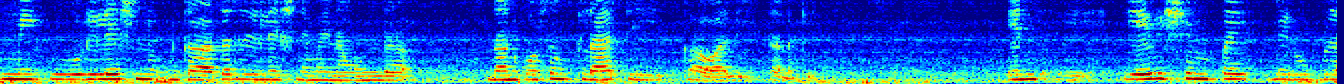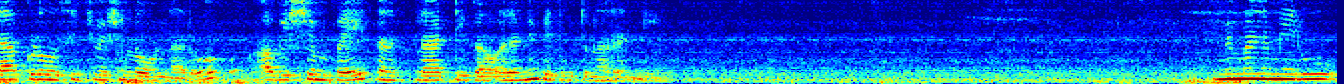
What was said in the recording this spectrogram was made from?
మీకు రిలేషన్ ఇంకా అదర్ రిలేషన్ ఏమైనా ఉందా? దానికోసం క్లారిటీ కావాలి తనకి. ఎందు ఏ విషయంపై మీరు బ్లాక్డ్ సిచ్యువేషన్లో ఉన్నారో ఆ విషయంపై తనకు క్లారిటీ కావాలని వెతుకుతున్నారండి. మిమ్మల్ని మీరు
